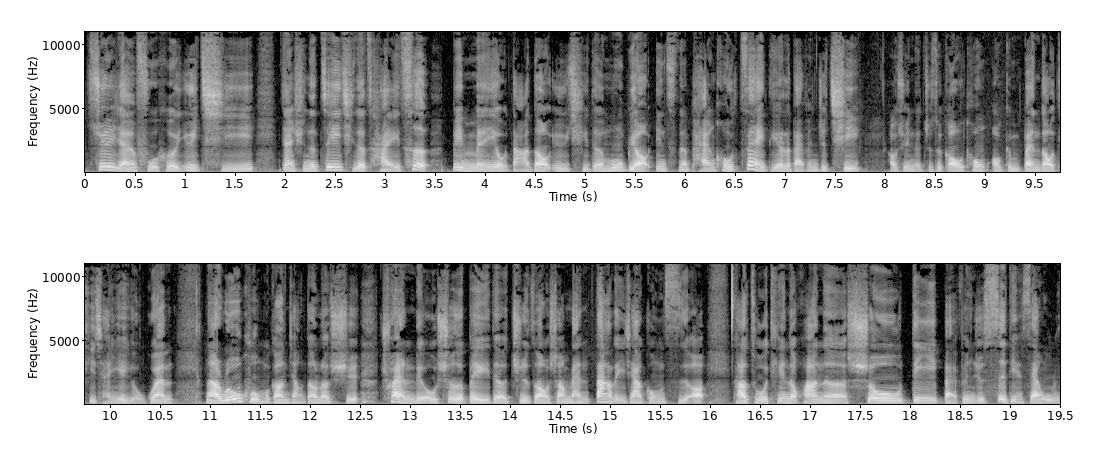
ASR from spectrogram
虽然符合预期，但是呢这一期的财测并没有达到预期的目标，因此呢盘后再跌了百分之七。好，所以呢，就是高通哦，跟半导体产业有关。那 Roku 我们刚刚讲到了是串流设备的制造商，蛮大的一家公司哦。它昨天的话呢，收低百分之四点三五，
